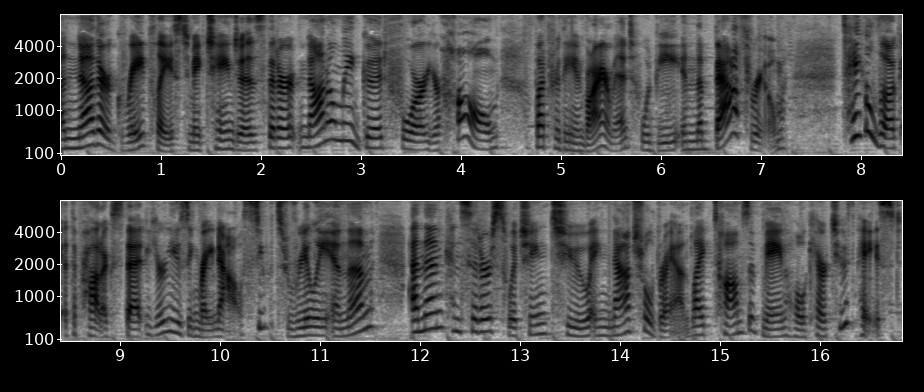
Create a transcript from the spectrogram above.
Another great place to make changes that are not only good for your home, but for the environment would be in the bathroom. Take a look at the products that you're using right now, see what's really in them, and then consider switching to a natural brand like Tom's of Maine Whole Care Toothpaste.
